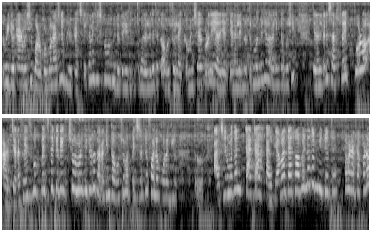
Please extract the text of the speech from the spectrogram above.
তো ভিডিওটা আর বেশি বড় করব না। আজকে ভিডিওটা আজকে এখানে শেষ করব। ভিডিওতে যদি কিছু ভালো লেগে থাকে, অবশ্যই লাইক কমেন্ট শেয়ার করে দিই আর যারা চ্যানেলে নতুন বন্ধু তারা কিন্তু অবশ্যই চ্যানেলটাকে সাবস্ক্রাইব করো। আর যারা ফেসবুক পেজ থেকে দেখছ আমার ভিডিওটা, তারা কিন্তু অবশ্যই আমার পেজটাকে ফলো করে দিও। তো আজকের মতন, টাটা। কালকে আবার দেখা হবে নতুন ভিডিওতে। সবাই টাটা করো।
